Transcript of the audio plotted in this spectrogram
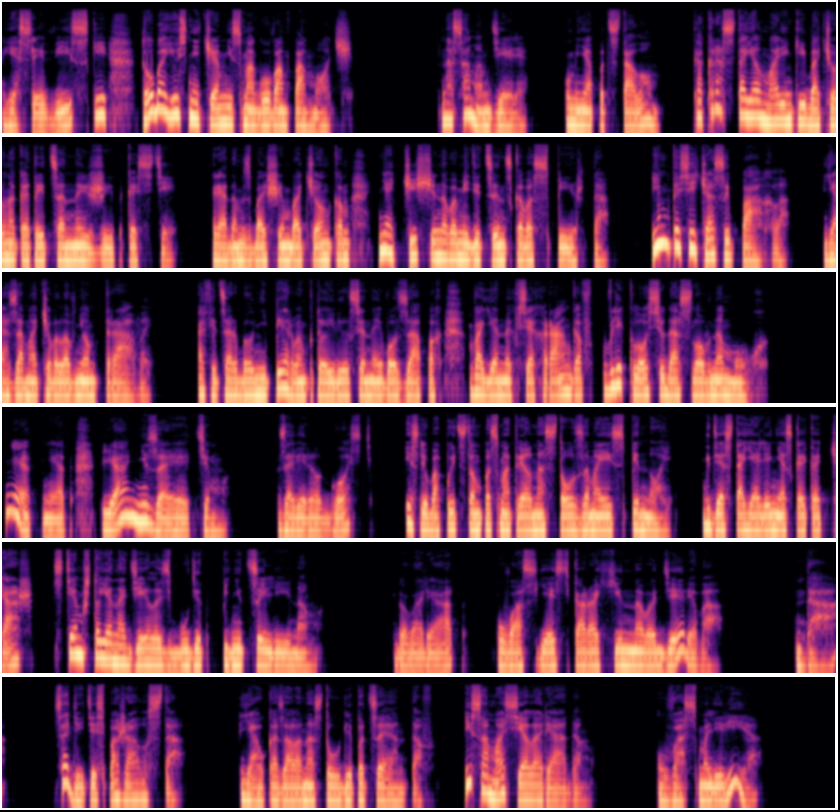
«Если виски, то, боюсь, ничем не смогу вам помочь. На самом деле, у меня под столом как раз стоял маленький бочонок этой ценной жидкости, рядом с большим бочонком неочищенного медицинского спирта. Им-то сейчас и пахло. Я замачивала в нем травы. Офицер был не первым, кто явился на его запах. Военных всех рангов влекло сюда словно мух. «Нет-нет, я не за этим», — заверил гость и с любопытством посмотрел на стол за моей спиной, где стояли несколько чаш с тем, что я надеялась будет пенициллином. «Говорят, у вас есть кора хинного дерева?» «Да. Садитесь, пожалуйста». Я указала на стул для пациентов и сама села рядом. «У вас малярия?»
